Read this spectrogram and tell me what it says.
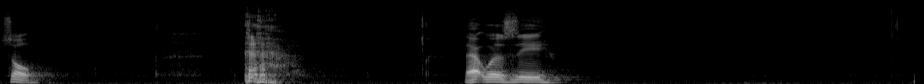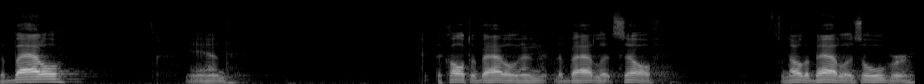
So that was the the battle and the call to battle and the battle itself. Now the battle is over.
